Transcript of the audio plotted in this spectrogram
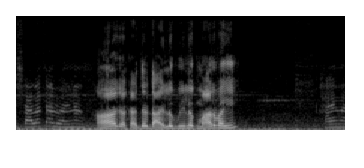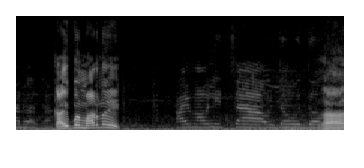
शाळा चालू आहे ना. हा का? काहीतरी डायलॉग बिलॉग मार भाई. हाय मारू आता. काही पण मार ना एक. आय माऊलीचा उद्धव उद्धव हा.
